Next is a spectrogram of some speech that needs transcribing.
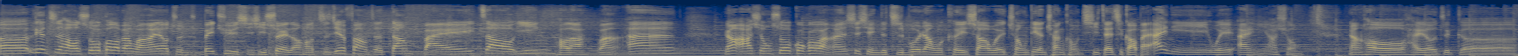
呃，练志豪说郭老板晚安，要准备去洗洗睡了哈，直接放着当白噪音。好啦，晚安。然后阿雄说乖乖晚安，谢谢你的直播，让我可以稍微充电喘口气，再次告白，爱你，我也爱你，阿雄。然后还有这个。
